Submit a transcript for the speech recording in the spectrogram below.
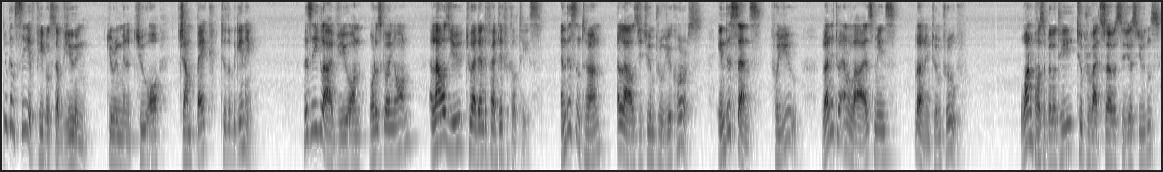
You can see if people stop viewing during minute 2 or jump back to the beginning. This eagle-eye view on what is going on allows you to identify difficulties and this in turn allows you to improve your course. In this sense, for you, learning to analyze means learning to improve. One possibility to provide service to your students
